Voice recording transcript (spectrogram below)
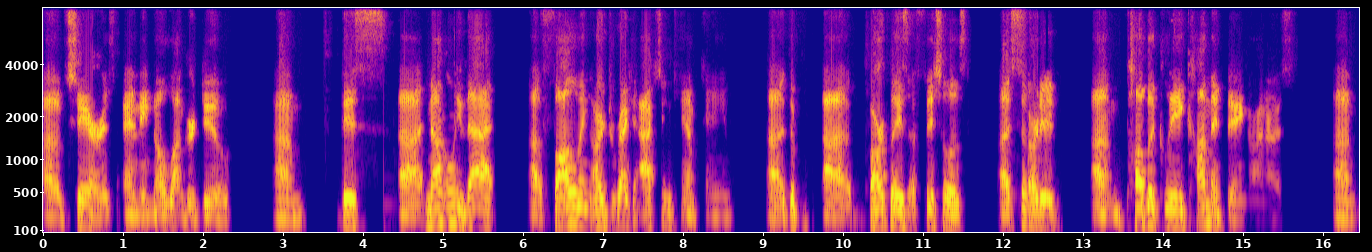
of shares, and they no longer do. Um, this, uh, not only that, uh, following our direct action campaign, uh, the uh, Barclays officials uh, started um, publicly commenting on us. Um,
